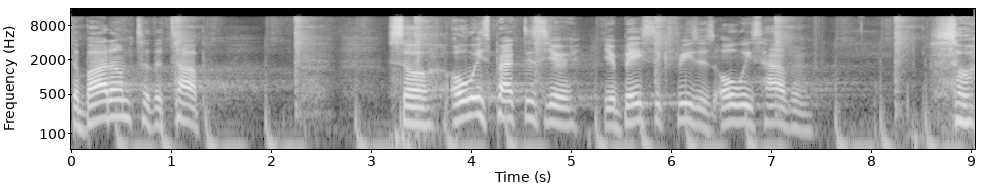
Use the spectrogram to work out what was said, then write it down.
the bottom to the top. So always practice your, your basic freezes, always have them. So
